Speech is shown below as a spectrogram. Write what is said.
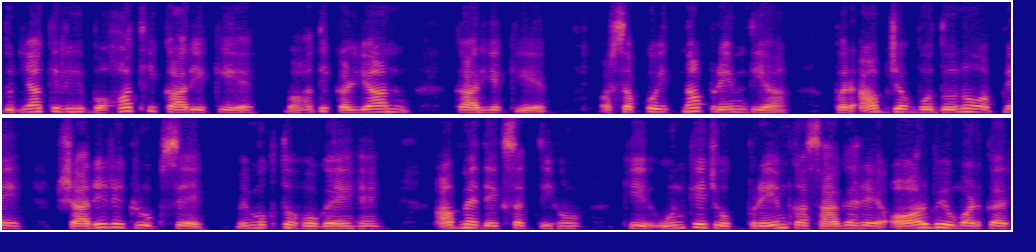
दुनिया के लिए बहुत ही कार्य किए, बहुत ही कल्याण कार्य किए और सबको इतना प्रेम दिया। पर अब जब वो दोनों अपने शारीरिक रूप से विमुक्त हो गए हैं, अब मैं देख सकती हूँ कि उनके जो प्रेम का सागर है और भी उमड़कर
